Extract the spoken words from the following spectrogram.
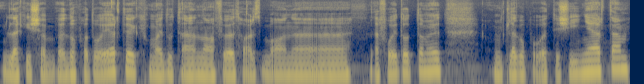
legkisebb dobható érték, majd utána a földharcban lefolytottam őt, amit legopogott és így nyertem,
